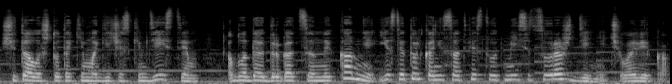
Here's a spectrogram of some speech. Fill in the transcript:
Считалось, что таким магическим действием обладают драгоценные камни, если только они соответствуют месяцу рождения человека.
